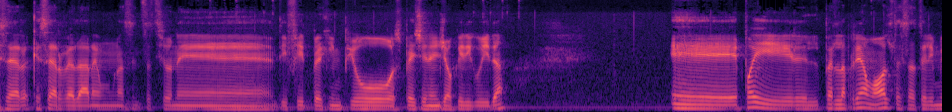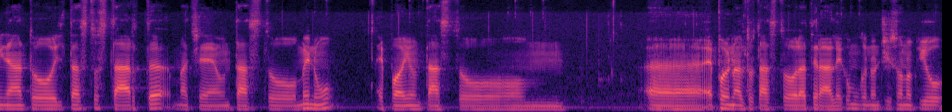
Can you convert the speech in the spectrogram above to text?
ser- che serve a dare una sensazione di feedback in più, specie nei giochi di guida. E poi per la prima volta è stato eliminato il tasto start, ma c'è un tasto menu e poi un tasto mh, eh, e poi un altro tasto laterale. Comunque non ci sono più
